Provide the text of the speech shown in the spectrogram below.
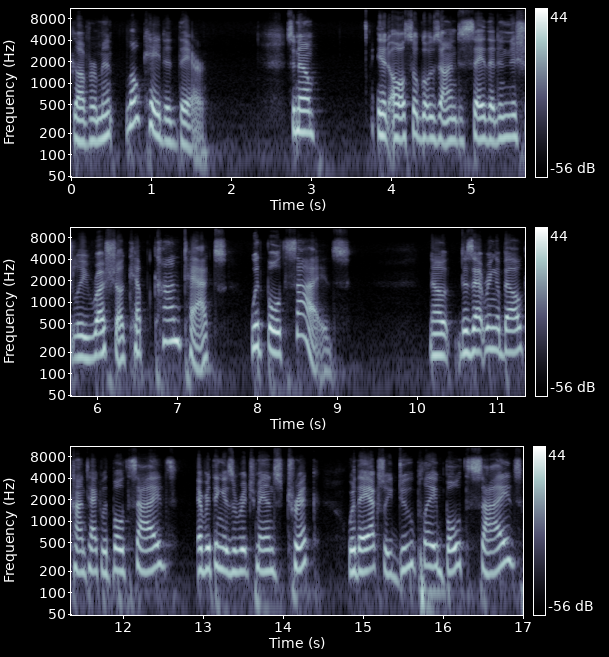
government located there. So now it also goes on to say that initially Russia kept contacts with both sides. Now, does that ring a bell? Contact with both sides? everything is a rich man's trick, where they actually do play both sides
